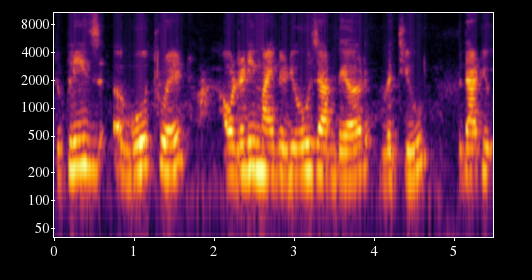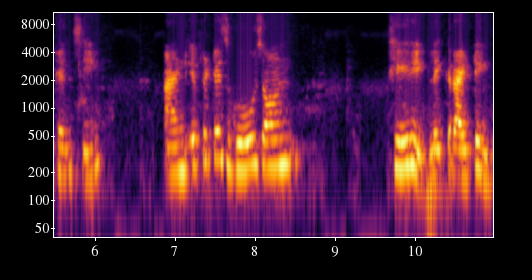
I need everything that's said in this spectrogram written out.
So please uh, go through it already my videos are there with you that you can see. And if it is goes on theory like writing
